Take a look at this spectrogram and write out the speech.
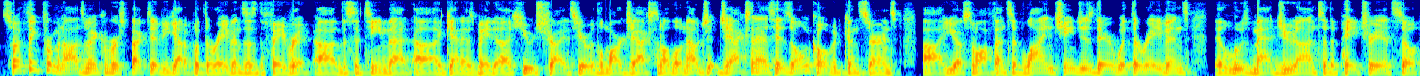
So I think from an odds maker perspective, you got to put the Ravens as the favorite. Uh, this is a team that, uh, again, has made uh, huge strides here with Lamar Jackson. Although now J- Jackson has his own COVID concerns. Uh, you have some offensive line changes there with the Ravens. They lose Matt Judon to the Patriots. So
